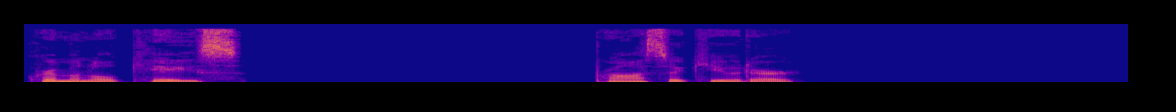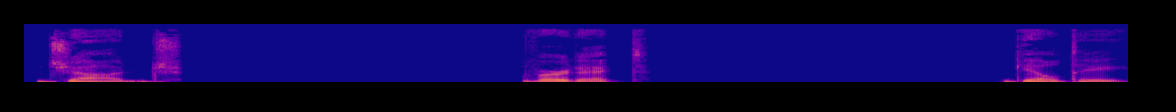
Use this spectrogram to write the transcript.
Criminal case. Prosecutor. Judge. Verdict. Guilty.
